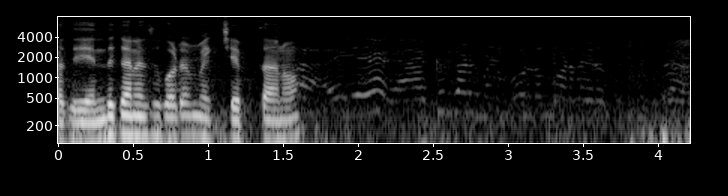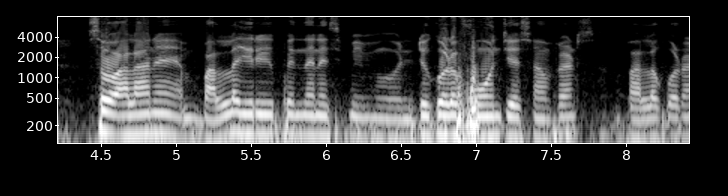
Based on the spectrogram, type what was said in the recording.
అది ఎందుకనేసి కూడా మీకు చెప్తాను. సో అలానే బల్ల ఇరిగిపోయింది అనేసి మేము ఇంటికి కూడా ఫోన్ చేసాం ఫ్రెండ్స్ బల్ల కూడా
